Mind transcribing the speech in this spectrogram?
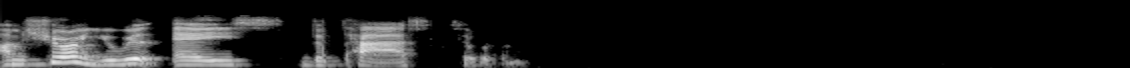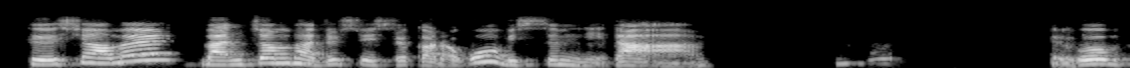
I'm sure you will ace the test. 그 시험을 만점 받을 수 있을 거라고 믿습니다. 그리고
